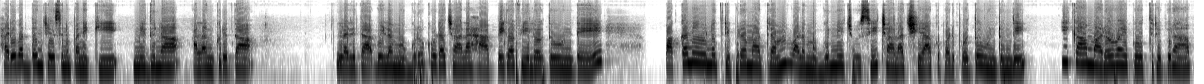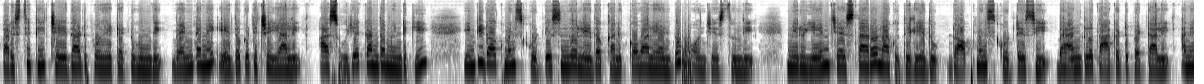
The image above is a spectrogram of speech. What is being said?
హరివర్ధన్ చేసిన పనికి మిథున అలంకృత లలిత వీళ్ళ ముగ్గురు కూడా చాలా హ్యాపీగా ఫీల్ అవుతూ ఉంటే పక్కనే ఉన్న త్రిపుర మాత్రం వాళ్ళ ముగ్గురిని చూసి చాలా చిరాకు పడిపోతూ ఉంటుంది. ఇక మరోవైపు త్రిపుర పరిస్థితి చేయదాటిపోయేటట్టు ఉంది. వెంటనే ఏదొకటి చేయాలి. ఆ సూర్యకాంతం ఇంటికి ఇంటి డాక్యుమెంట్స్ కొట్టేసిందో లేదో కనుక్కోవాలి అంటూ ఫోన్ చేస్తుంది. మీరు ఏం చేస్తారో నాకు తెలియదు. డాక్యుమెంట్స్ కొట్టేసి బ్యాంక్లో తాకట్టు పెట్టాలి అని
